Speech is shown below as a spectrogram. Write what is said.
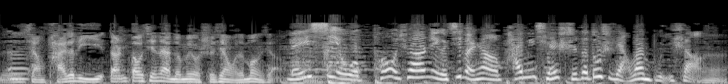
嗯想排个第一，但是到现在都没有实现我的梦想。没戏，我朋友圈那个基本上排名前十的都是两万步以上。嗯，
